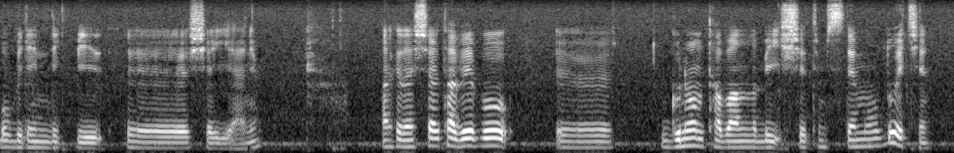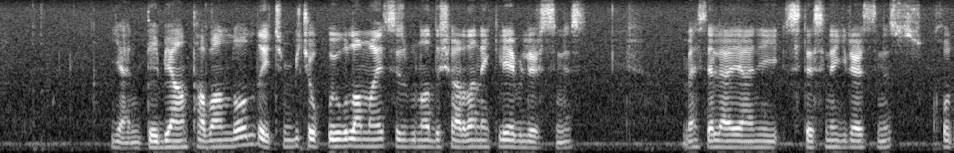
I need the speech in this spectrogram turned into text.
Bu bilindik bir e, şey yani. Arkadaşlar tabi bu e, GNOME tabanlı bir işletim sistemi olduğu için yani Debian tabanlı olduğu için birçok uygulamayı siz buna dışarıdan ekleyebilirsiniz. Mesela yani sitesine girersiniz, kod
